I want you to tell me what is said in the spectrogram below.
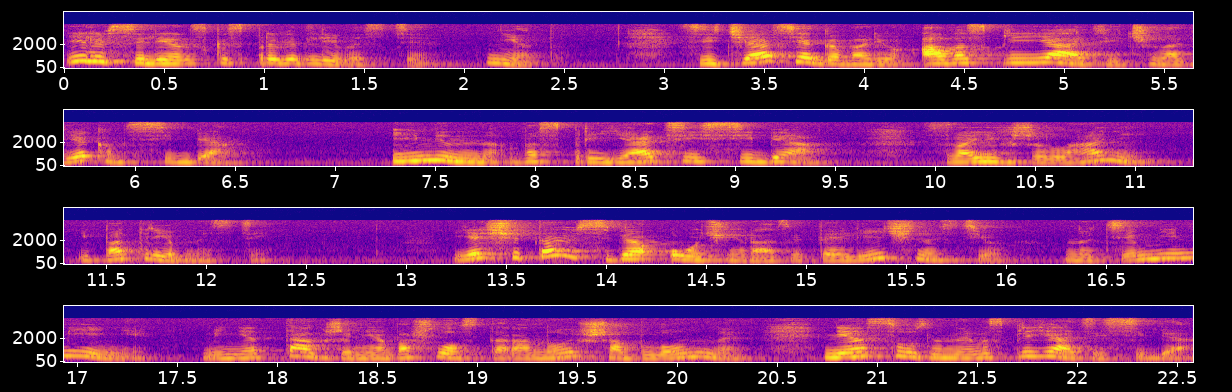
или вселенской справедливости. Нет. Сейчас я говорю о восприятии человеком себя. Именно восприятии себя – своих желаний и потребностей. Я считаю себя очень развитой личностью, но тем не менее меня также не обошло стороной шаблонное, неосознанное восприятие себя,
